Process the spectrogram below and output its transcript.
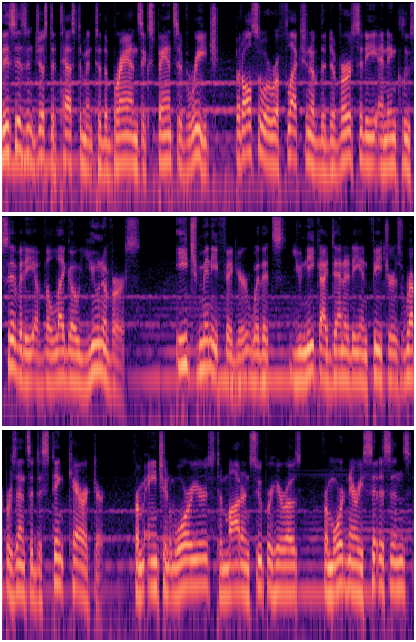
This isn't just a testament to the brand's expansive reach, but also a reflection of the diversity and inclusivity of the LEGO universe. Each minifigure, with its unique identity and features, represents a distinct character, from ancient warriors to modern superheroes, from ordinary citizens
